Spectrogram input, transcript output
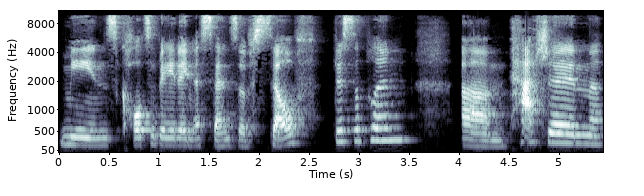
means cultivating a sense of self discipline, um, passion,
